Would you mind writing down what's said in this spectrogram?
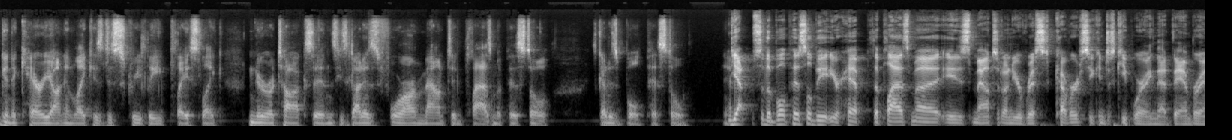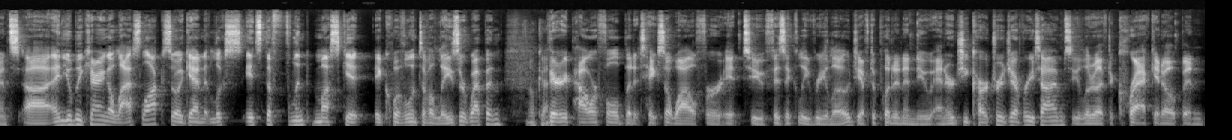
going to carry on him like his discreetly placed like neurotoxins. He's got his forearm mounted plasma pistol. He's got his bolt pistol. Yeah. Yep. So the bolt pistol will be at your hip. The plasma is mounted on your wrist cover, so you can just keep wearing that vambrace. Uh, and you'll be carrying a laslock. So again, it looks it's the flint musket equivalent of a laser weapon. Okay. Very powerful, but it takes a while for it to physically reload. You have to put in a new energy cartridge every time, so you literally have to crack it open,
